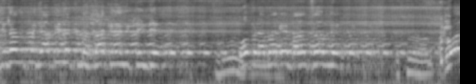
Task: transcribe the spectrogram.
ਜਿਨ੍ਹਾਂ ਨੂੰ ਪੰਜਾਬੀ ਵਿੱਚ ਮਹੱਲਾ ਕਲੀਨਿਕ ਕਹਿੰਦੇ ਉਹ ਬਣਾਵਾਂਗੇ ਮਾਨ ਸਾਹਿਬ ਨੇ।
